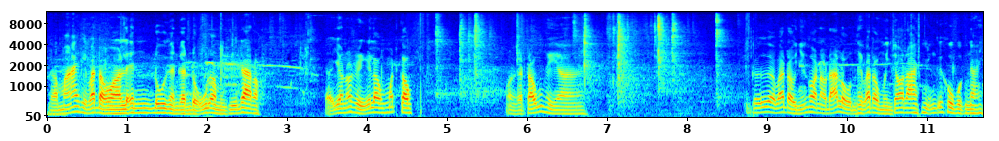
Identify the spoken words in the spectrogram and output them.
Gà mái thì bắt đầu à, lên đuôi gần gần đủ là mình chuyển ra rồi. Để cho nó rỉ lông, mất công. Còn gà trống thì à, cứ bắt đầu những con nào đá lộn thì bắt đầu mình cho ra những cái khu vực này.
